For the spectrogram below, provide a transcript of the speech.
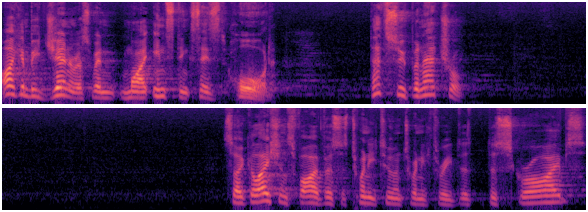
I can be generous when my instinct says hoard. That's supernatural. So, Galatians 5, verses 22 and 23 de- describes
